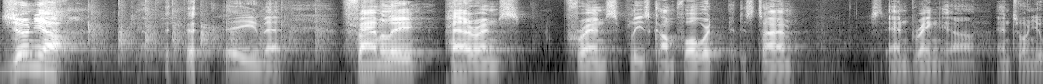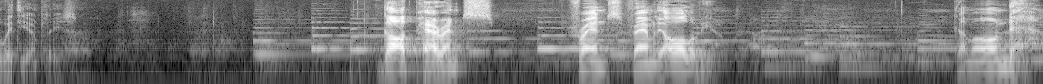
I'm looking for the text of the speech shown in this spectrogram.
Jr. Amen. Family, parents, Friends, please come forward at this time and bring uh, Antonia with you, please. Godparents, friends, family, all of you. Come on down.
